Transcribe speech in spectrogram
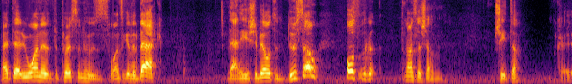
right? That we wanted the person who wants to give it back, that he should be able to do so. Also, the tekanas hashavim, shita, okay,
